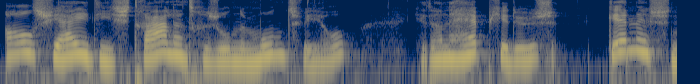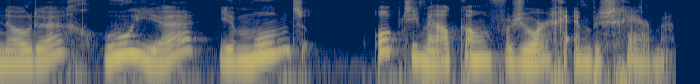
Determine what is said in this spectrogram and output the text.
Als jij die stralend gezonde mond wil, ja, dan heb je dus kennis nodig hoe je je mond optimaal kan verzorgen en beschermen.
